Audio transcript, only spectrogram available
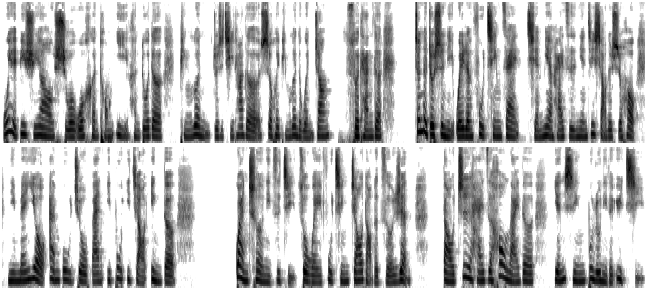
我也必须要说，我很同意很多的评论，就是其他的社会评论的文章所谈的，真的就是你为人父亲在前面，孩子年纪小的时候，你没有按部就班、一步一脚印的。贯彻你自己作为父亲教导的责任，导致孩子后来的言行不如你的预期，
